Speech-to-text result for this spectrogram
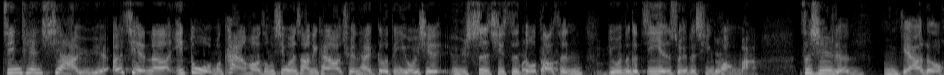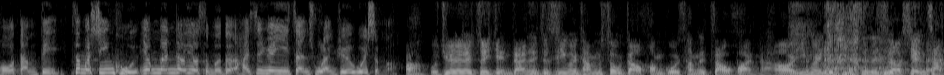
今天下雨耶，而且呢，一度我们看哈，从新闻上你看到全台各地有一些雨势，其实都造成有那个积淹水的情况嘛。这些人，你家的和当地这么辛苦，又闷热又什么的，还是愿意站出来，你觉得为什么？啊，我觉得最简单的就是因为他们受到黄国昌的召唤啊，哦，因为这几次呢就到现场，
